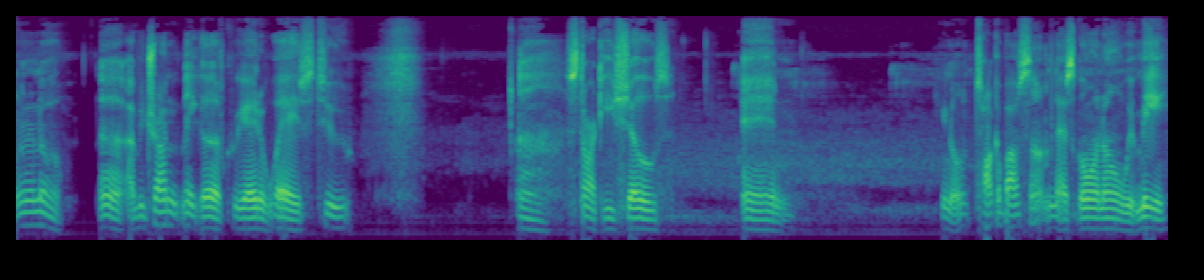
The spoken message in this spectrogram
I don't know. Uh, I've been trying to think of creative ways to uh, start these shows and, you know, talk about something that's going on with me,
